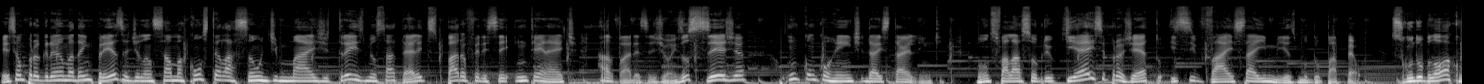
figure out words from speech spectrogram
Esse é um programa da empresa de lançar uma constelação de mais de 3 mil satélites para oferecer internet a várias regiões, ou seja, um concorrente da Starlink. Vamos falar sobre o que é esse projeto e se vai sair mesmo do papel. Segundo bloco,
